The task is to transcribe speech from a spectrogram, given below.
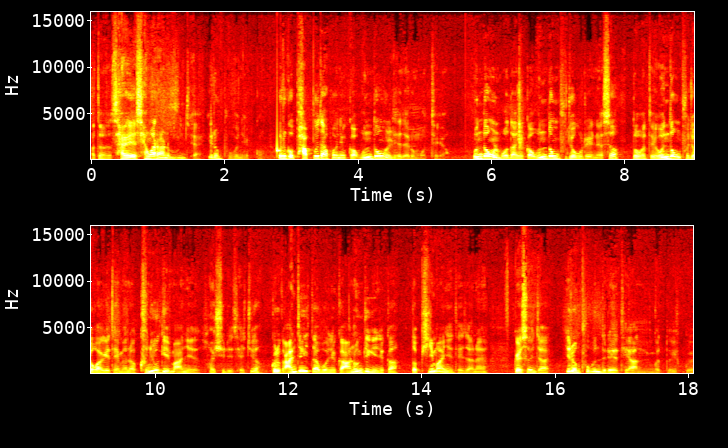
어떤 사회 생활하는 문제 이런 부분이 있고 그리고 바쁘다 보니까 운동을 제대로 못해요. 운동을 못하니까 운동 부족으로 인해서 또 어때요? 운동 부족하게 되면 근육이 많이 손실이 되죠. 그리고 앉아 있다 보니까 안 움직이니까 또 비만이 되잖아요. 그래서 이제 이런 부분들에 대한 것도 있고요.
